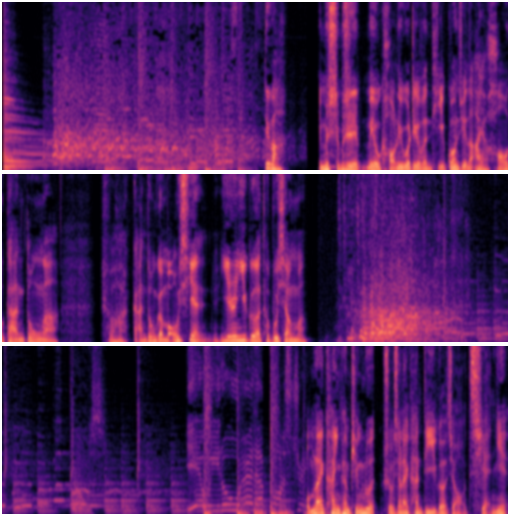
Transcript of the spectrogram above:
对吧？你们是不是没有考虑过这个问题？光觉得哎呀好感动啊，是吧？感动个毛线，一人一个，它不香吗？我们来看一看评论。首先来看第一个，叫浅念。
